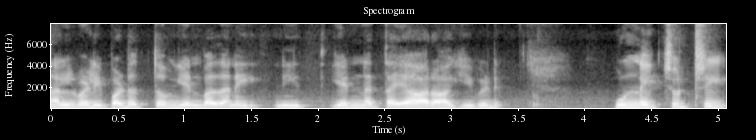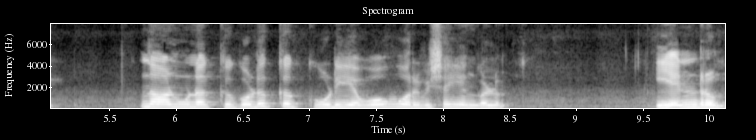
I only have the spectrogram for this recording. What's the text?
நல்வழிப்படுத்தும் என்பதனை நீ எண்ண தயாராகிவிடு. உன்னை சுற்றி நான் உனக்கு கொடுக்கக்கூடிய ஒவ்வொரு விஷயங்களும் என்றும்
